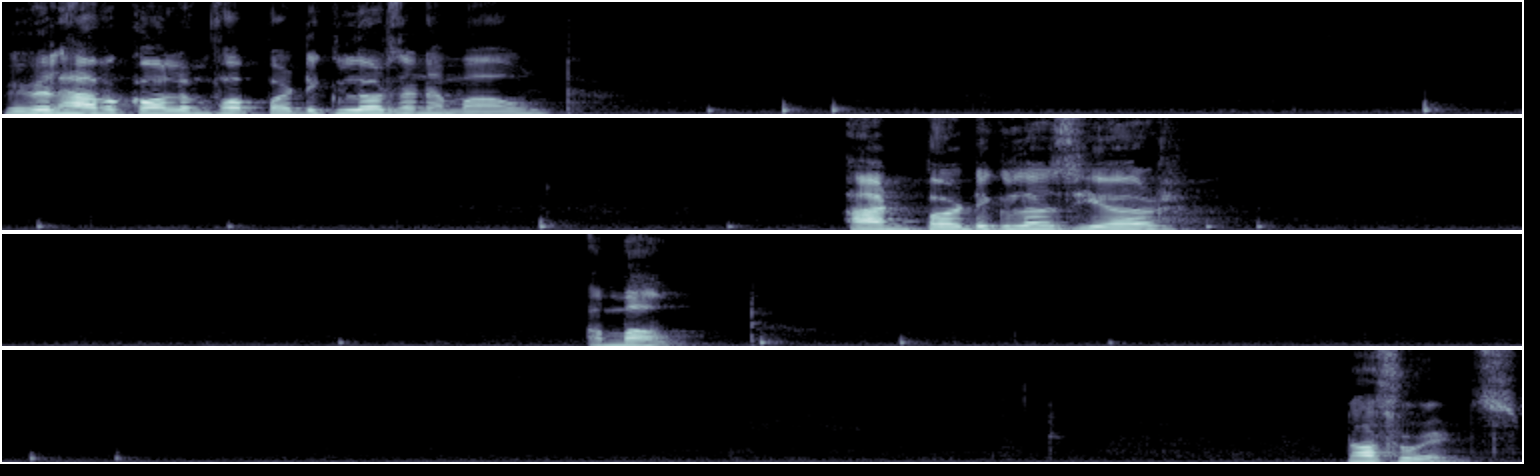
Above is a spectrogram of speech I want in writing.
We will have a column for particulars and amount. And particulars here amount. Now students,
